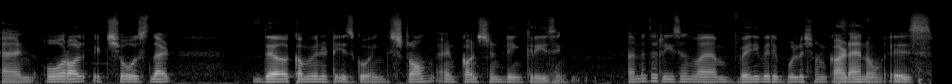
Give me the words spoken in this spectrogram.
and overall, it shows that the community is going strong and constantly increasing. Another reason why I'm very, very bullish on Cardano is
